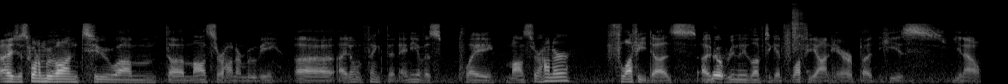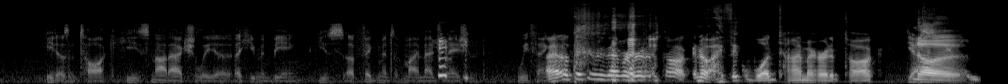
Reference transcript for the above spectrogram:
I just want to move on to um, the Monster Hunter movie. Uh, I don't think that any of us play Monster Hunter. Fluffy does. I'd Nope. really love to get Fluffy on here, but he's you know he doesn't talk. He's not actually a, a human being. He's a figment of my imagination. we think. I don't think we've ever heard him talk. No, I think one time I heard him talk. Yes. No. It was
